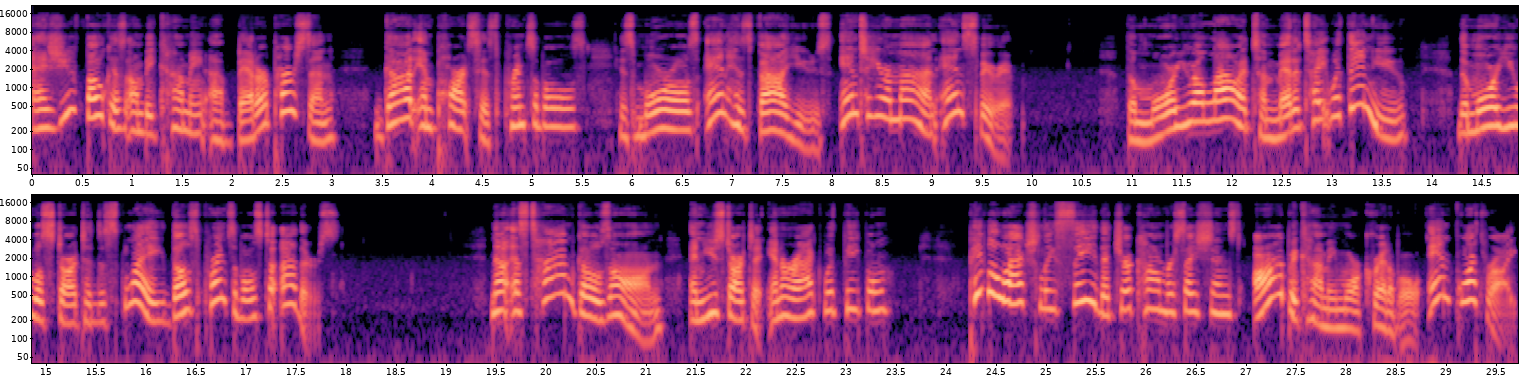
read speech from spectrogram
as you focus on becoming a better person, God imparts His principles, His morals, and His values into your mind and spirit. The more you allow it to meditate within you, the more you will start to display those principles to others. Now, as time goes on and you start to interact with people, people will actually see that your conversations are becoming more credible and forthright.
